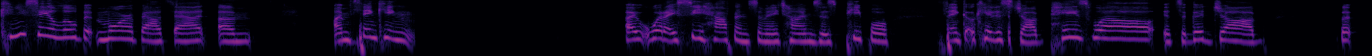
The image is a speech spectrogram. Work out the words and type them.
can you say a little bit more about that? Um, I'm thinking, I, what I see happen so many times is people think, okay, this job pays well, it's a good job, but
